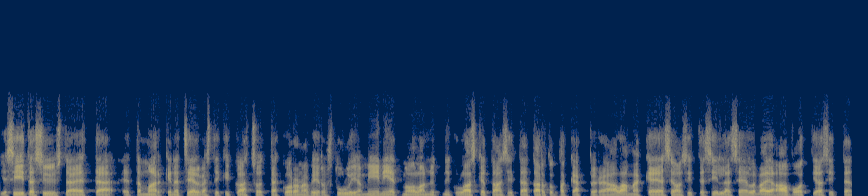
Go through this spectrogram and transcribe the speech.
ja siitä syystä, että, että markkinat selvästikin katsoivat, että koronavirus tuli ja meni, että me ollaan nyt niin kuin lasketaan sitä tartuntakäppyrää alamäkeä ja se on sitten sillä selvä ja avot ja sitten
